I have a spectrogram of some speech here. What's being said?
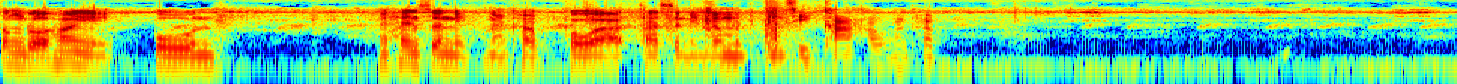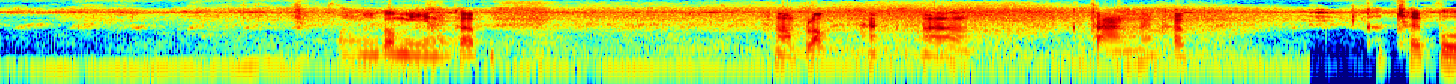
ต้องรอให้ปูนให้แห้งสนิทนะครับ เพราะว่าถ้าสนิทแล้วมันจะเป็นสีขาวนะครับ งนี้ก็มีนะครับบล็อกฮะอ่ากระถางนะครับ ครับใช้ปู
